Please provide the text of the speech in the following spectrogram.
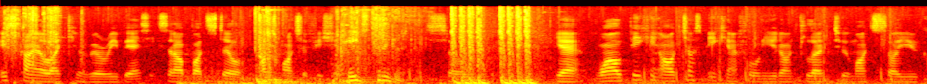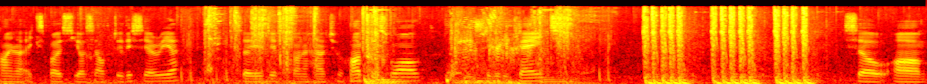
it's kind of like a very basic setup but still much much efficient Cage trigger. so yeah, while peeking out, just be careful you don't lurk too much so you kind of expose yourself to this area. So you're just gonna have to hug this wall, trigger the cage. So um,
